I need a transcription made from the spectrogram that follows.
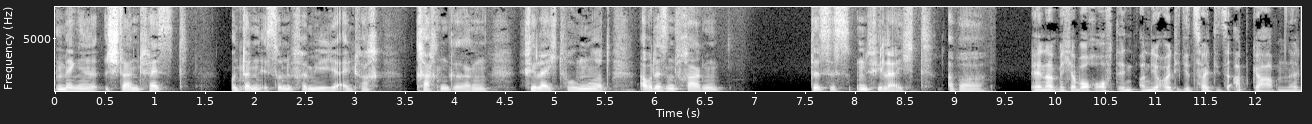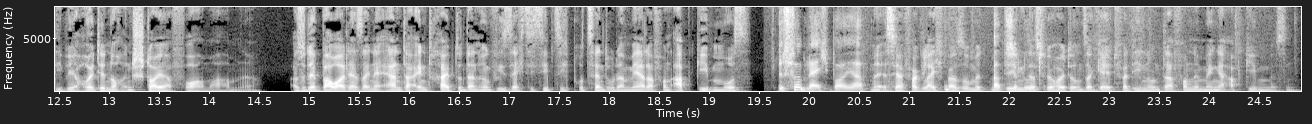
Menge stand fest und dann ist so eine Familie einfach krachen gegangen, vielleicht verhungert, aber das sind Fragen, das ist ein vielleicht, aber Erinnert mich aber auch oft in, an die heutige Zeit, diese Abgaben, ne, die wir heute noch in Steuerform haben. Ne? Also der Bauer, der seine Ernte eintreibt und dann irgendwie 60, 70 Prozent oder mehr davon abgeben muss, ist vergleichbar, ja, ne, ist ja vergleichbar so mit, mit dem, dass wir heute unser Geld verdienen und davon eine Menge abgeben müssen.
